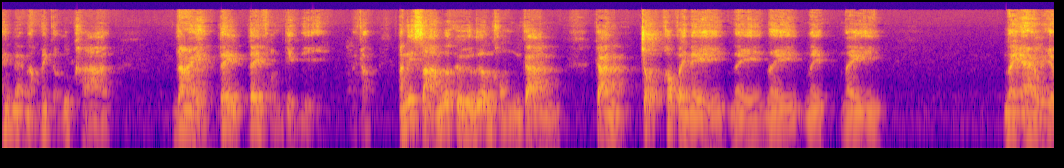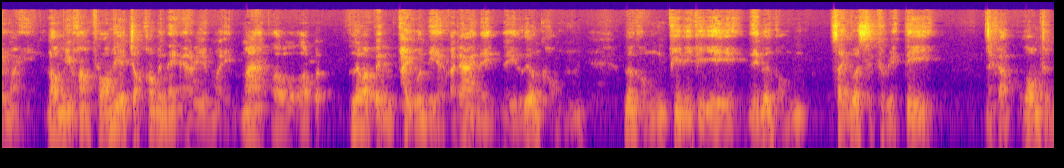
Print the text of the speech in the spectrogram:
ห้แนะนำให้กับลูกค้าได้ได้ได้ผลดีๆนะครับอันที่สามก็คือเรื่องของการการจบเข้าไปในในในในใน ใน area ใหม่ เรามีความพร้อมที่จะเจาะเข้าไปใน area ใหม่มาก เราเราเรียกว่าเป็น pioneer ก็ได้ในในเรื่องของเรื่องของ PDPA ในเรื่องของ Cyber Security นะครับรวมถึง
